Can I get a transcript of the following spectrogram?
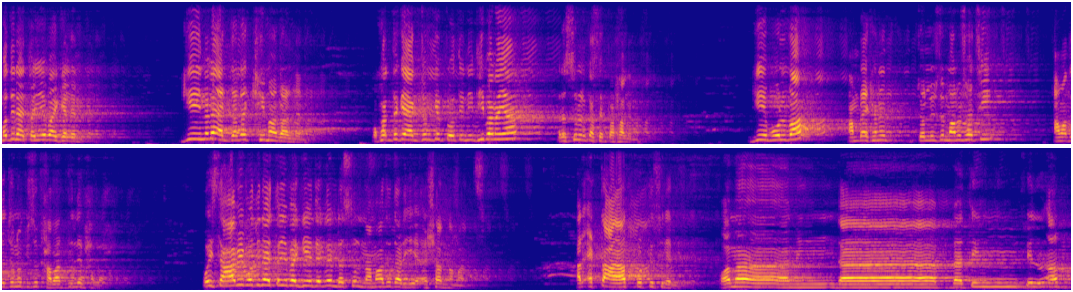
মদিনায় তৈবায় গেলেন। গিয়ে ইনারা এক জায়গায় খিমা গাড়লেন ওখান থেকে একজনকে প্রতিনিধি বানাইয়া রসুলের কাছে পাঠালেন গিয়ে বলবা আমরা এখানে চল্লিশ জন মানুষ আছি আমাদের জন্য কিছু খাবার দিলে ভালো হয়। ওই সাহাবি মদিনায় তৈবায় গিয়ে দেখলেন রসুল নামাজে দাঁড়িয়ে এশার নামাজ আর একটা আয়াত করতেছিলেন وما من دابة في الأرض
